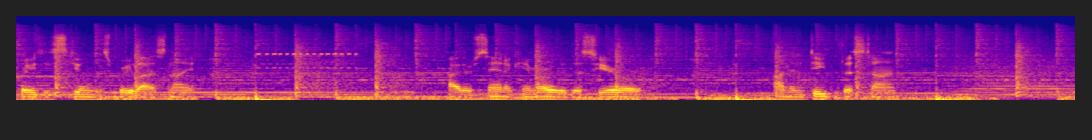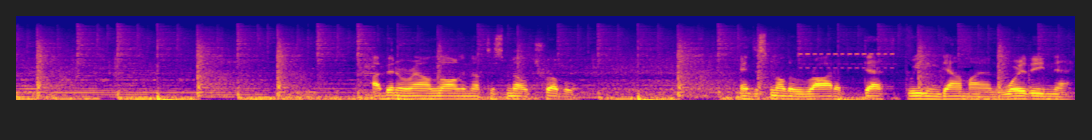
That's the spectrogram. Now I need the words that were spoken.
Crazy stealing spree last night. Either Santa came early this year or I'm in deep this time. I've been around long enough to smell trouble and to smell the rot of death breathing down my unworthy neck.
